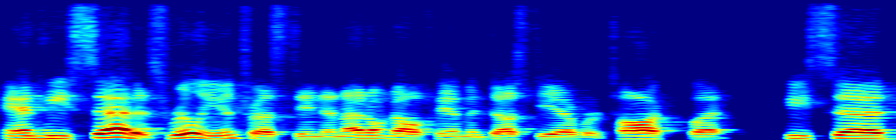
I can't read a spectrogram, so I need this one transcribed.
And he said, it's really interesting, and I don't know if him and Dusty ever talked, but he said,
